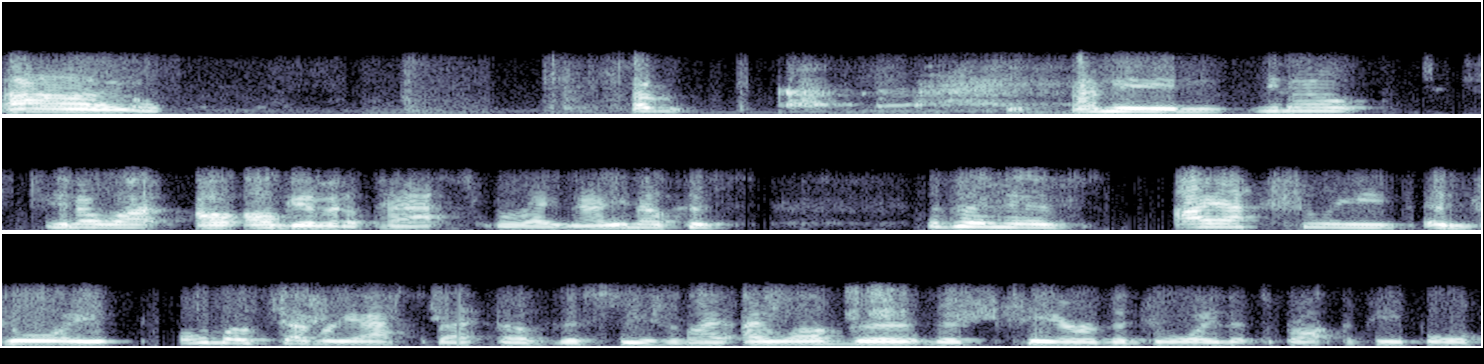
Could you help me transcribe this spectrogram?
Uh, um, I mean, you know, you know what? I'll, I'll give it a pass for right now. You know, because the thing is, I actually enjoy almost every aspect of this season. I, I love the the cheer, the joy that's brought to people.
